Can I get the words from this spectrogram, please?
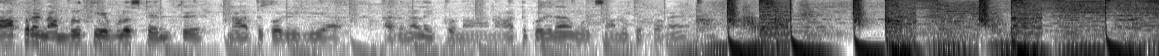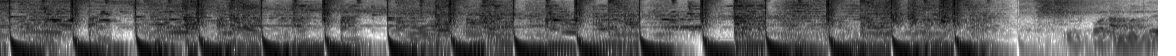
சாப்பிட்ற நம்மளுக்கு எவ்வளோ ஸ்ட்ரென்த்து நாட்டுக்கோழி இல்லையா? அதனால் இப்போ நான் நாட்டுக்கோழி தான் உங்களுக்கு சமைக்க போகிறேன் இப்போ நம்ம வந்து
